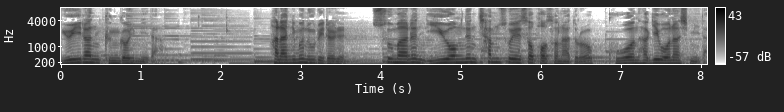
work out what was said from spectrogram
유일한 근거입니다. 하나님은 우리를 수많은 이유 없는 참소에서 벗어나도록 구원하기 원하십니다.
